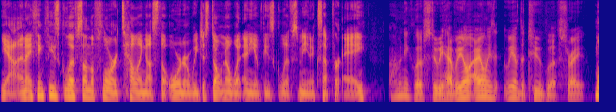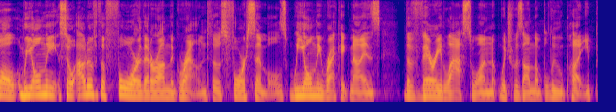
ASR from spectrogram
Yeah, and I think these glyphs on the floor are telling us the order. We just don't know what any of these glyphs mean except for A. How many glyphs do we have? We only, I only we have the two glyphs, right? Well, we only so out of the four that are on the ground, those four symbols, we only recognize the very last one, which was on the blue pipe.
